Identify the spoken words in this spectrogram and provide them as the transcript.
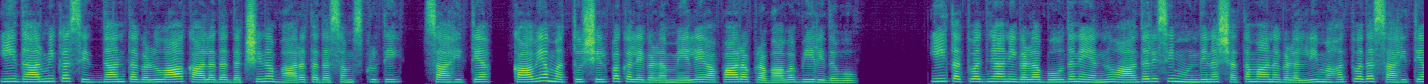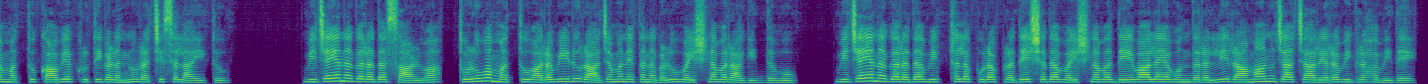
ಈ ಧಾರ್ಮಿಕ ಸಿದ್ಧಾಂತಗಳು ಆ ಕಾಲದ ದಕ್ಷಿಣ ಭಾರತದ ಸಂಸ್ಕೃತಿ, ಸಾಹಿತ್ಯ, ಕಾವ್ಯ ಮತ್ತು ಶಿಲ್ಪಕಲೆಗಳ ಮೇಲೆ ಅಪಾರ ಪ್ರಭಾವ ಬೀರಿದವು. ಈ ತತ್ವಜ್ಞಾನಿಗಳ ಬೋಧನೆಯನ್ನು ಆಧರಿಸಿ ಮುಂದಿನ ಶತಮಾನಗಳಲ್ಲಿ ಮಹತ್ವದ ಸಾಹಿತ್ಯ ಮತ್ತು ಕಾವ್ಯ ಕೃತಿಗಳನ್ನು ರಚಿಸಲಾಯಿತು. ವಿಜಯನಗರದ ಸಾಳ್ವ, ತುಳುವ ಮತ್ತು ಅರವೀಡು ರಾಜಮನೆತನಗಳು ವೈಷ್ಣವರಾಗಿದ್ದವು. ವಿಜಯನಗರದ ವಿಠ್ಠಲಪುರ ಪ್ರದೇಶದ ವೈಷ್ಣವ ದೇವಾಲಯವೊಂದರಲ್ಲಿ ರಾಮಾನುಜಾಚಾರ್ಯರ ವಿಗ್ರಹವಿದೆ.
